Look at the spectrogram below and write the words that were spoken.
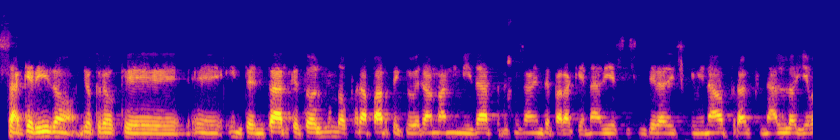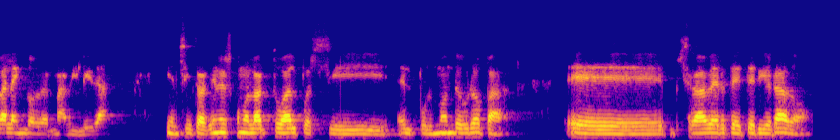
Se ha querido, yo creo que, eh, intentar que todo el mundo fuera parte y que hubiera unanimidad precisamente para que nadie se sintiera discriminado, pero al final lo lleva a la ingobernabilidad. Y en situaciones como la actual, pues si el pulmón de Europa se va a ver deteriorado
